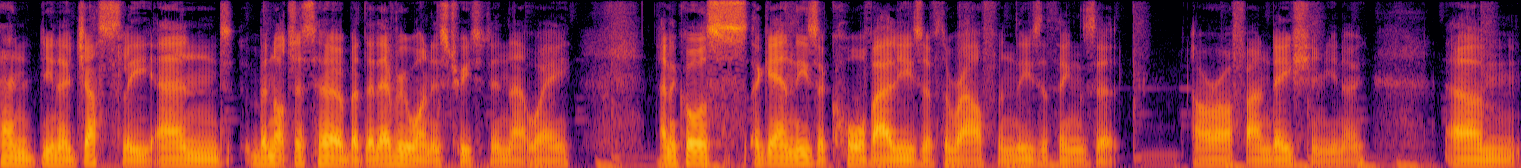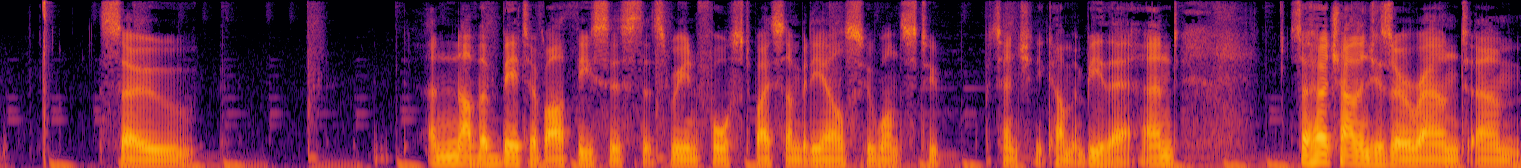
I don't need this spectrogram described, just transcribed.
and you know justly, and but not just her, but that everyone is treated in that way. And of course, again, these are core values of the Ralph, and these are things that are our foundation. You know, um, so another bit of our thesis that's reinforced by somebody else who wants to potentially come and be there. And so her challenges are around um,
